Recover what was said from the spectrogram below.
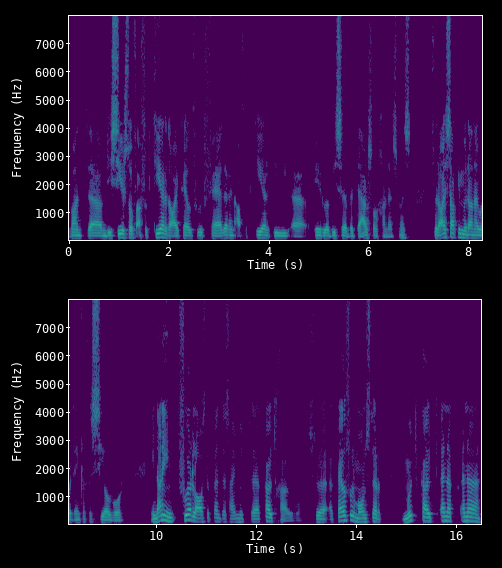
want ehm um, die suurstof affekteer daai kuilvoer verder en affekteer die uh aerobiese bederfsorganismes. So daai sakkie moet dan nou oordentlik geseël word. En dan die voorlaaste punt is hy moet uh, koud gehou word. So 'n kuilvoer monster moet koud in 'n in 'n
